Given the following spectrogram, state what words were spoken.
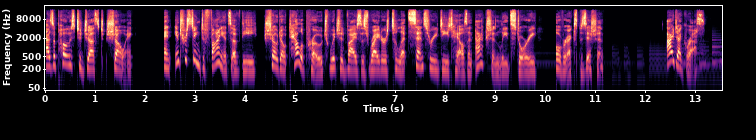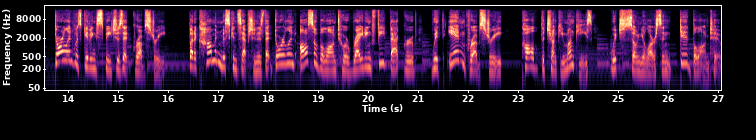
as opposed to just showing. An interesting defiance of the show don't tell approach, which advises writers to let sensory details and action lead story over exposition. I digress. Dorland was giving speeches at Grub Street, but a common misconception is that Dorland also belonged to a writing feedback group within Grub Street called the Chunky Monkeys, which Sonia Larson did belong to.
